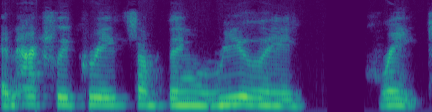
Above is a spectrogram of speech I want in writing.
and actually create something really great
